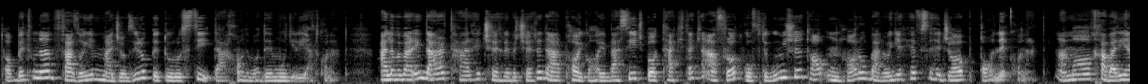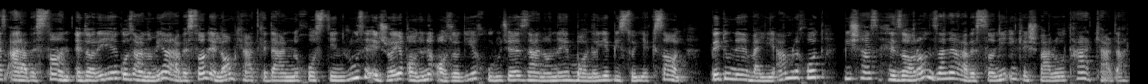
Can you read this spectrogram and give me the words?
تا بتونن فضای مجازی رو به درستی در خانواده مدیریت کنند. علاوه بر این در طرح چهره به چهره در پایگاه های بسیج با تک تک افراد گفتگو میشه تا اونها رو برای حفظ حجاب قانع کنند. اما خبری از عربستان اداره گذرنامه عربستان اعلام کرد که در نخستین روز اجرای قانون آزادی خروج زنان بالای 21 سال بدون ولی امر خود بیش از هزاران زن عربستانی این کشور رو ترک کردند.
